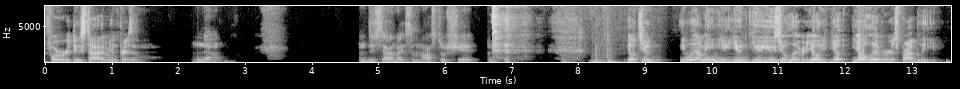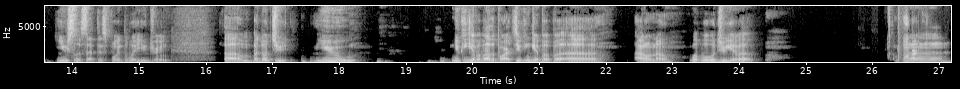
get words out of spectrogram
for reduced time in prison? No. Just sound like some hostile shit. Don't you you would I mean you you you use your liver. Your your your liver is probably useless at this point the way you drink. Um, but don't you you you can give up other parts. You can give up a, a I don't know. What what would you give up? Mm,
